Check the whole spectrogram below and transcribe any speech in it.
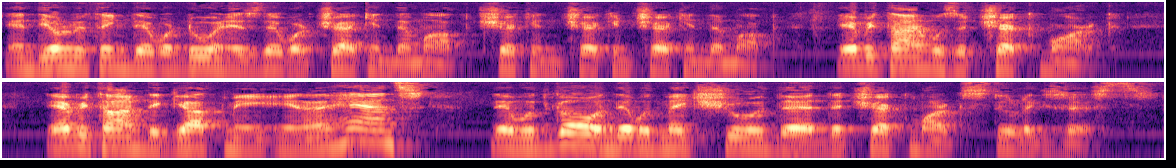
and the only thing they were doing is they were checking them up, checking, checking, checking them up. Every time was a check mark. Every time they got me in a hands, they would go and they would make sure that the check mark still exists.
